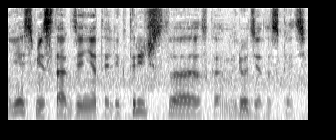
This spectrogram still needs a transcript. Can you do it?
есть места, где нет электричества, скажем, люди, так сказать,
